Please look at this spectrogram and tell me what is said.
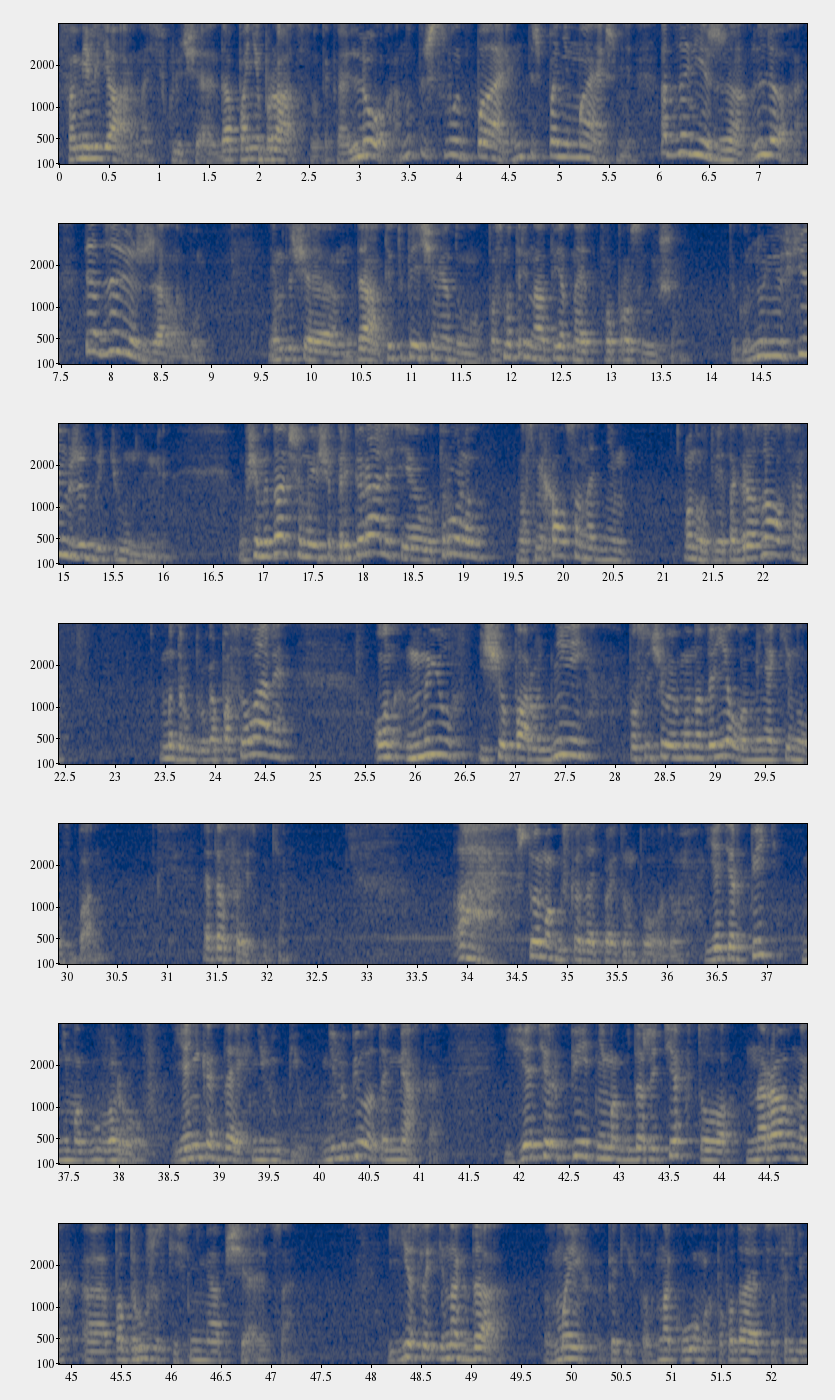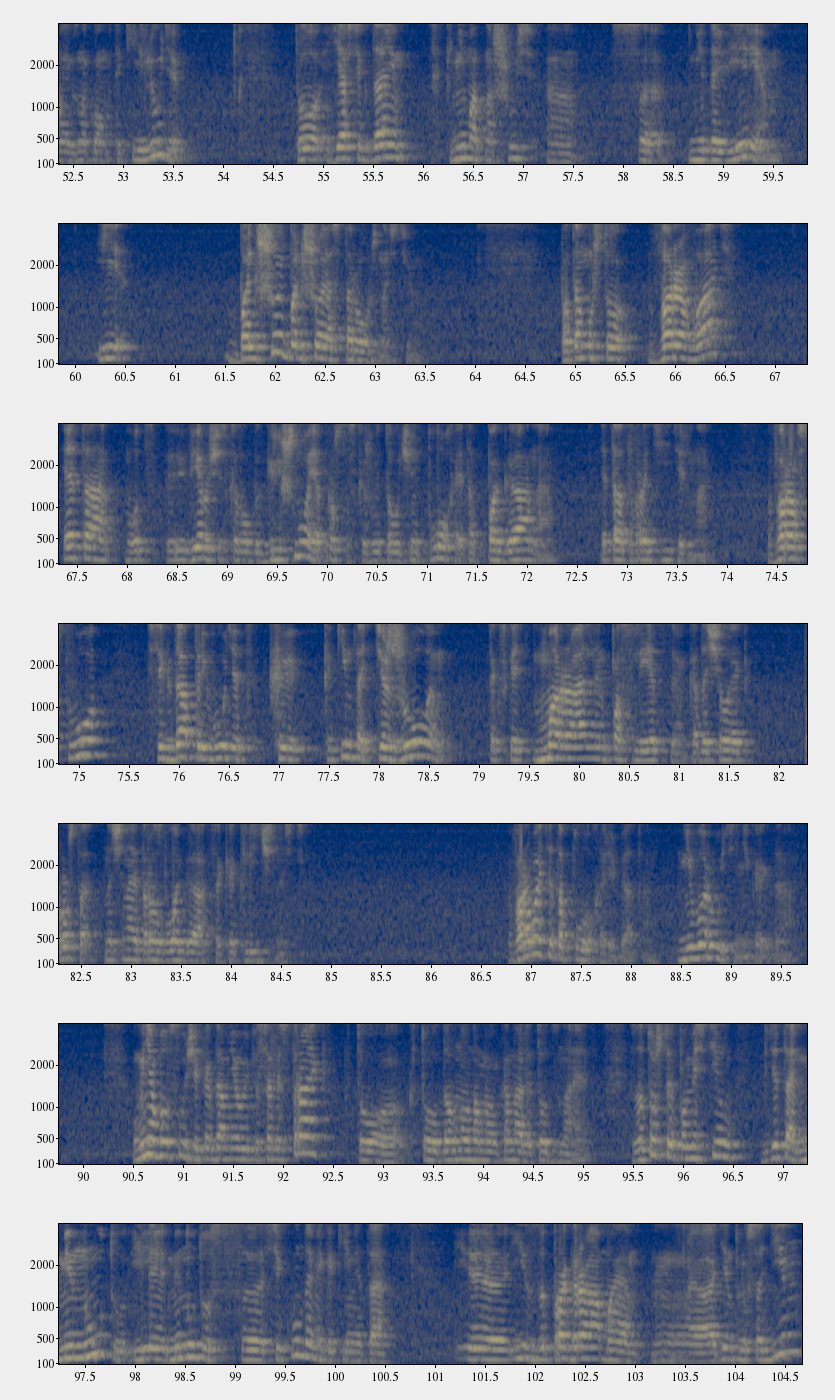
фамильярность включает, да, понебратство такая, Леха, ну ты ж свой парень, ну ты ж понимаешь меня, отзови жалобу, Леха, ты отзови жалобу. Я ему отвечаю, да, ты тупее, чем я думал, посмотри на ответ на этот вопрос выше. Такой, ну не всем же быть умными. В общем, и дальше мы еще припирались, я его троллил, насмехался над ним, он в ответ огрызался, мы друг друга посылали, он ныл еще пару дней, После чего ему надоело, он меня кинул в бан. Это в Фейсбуке. Что я могу сказать по этому поводу? Я терпеть не могу воров. Я никогда их не любил. Не любил это мягко. Я терпеть не могу даже тех, кто на равных э, по-дружески с ними общается. Если иногда в моих каких-то знакомых попадаются среди моих знакомых такие люди, то я всегда им, к ним отношусь э, с недоверием и большой-большой осторожностью. Потому что воровать это, вот верующий сказал бы, грешно, я просто скажу, это очень плохо, это погано, это отвратительно. Воровство всегда приводит к каким-то тяжелым, так сказать, моральным последствиям, когда человек просто начинает разлагаться как личность. Воровать это плохо, ребята. Не воруйте никогда. У меня был случай, когда мне выписали страйк, кто, кто давно на моем канале, тот знает. За то, что я поместил где-то минуту или минуту с секундами какими-то э, из программы 1 плюс 1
